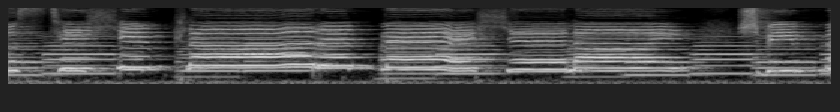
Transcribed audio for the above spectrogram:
lustig im klaren Bächelein schwimmen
